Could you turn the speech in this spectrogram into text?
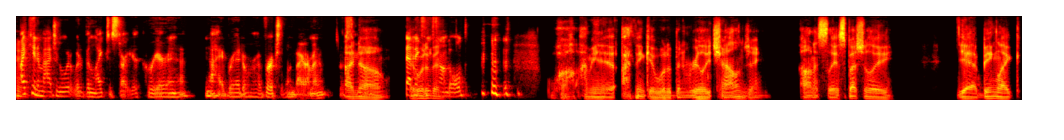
Hmm. I can't imagine what it would have been like to start your career in a in a hybrid or a virtual environment. I know that it makes me been, sound old. well, I mean, it, I think it would have been really challenging, honestly, especially, yeah, being like,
